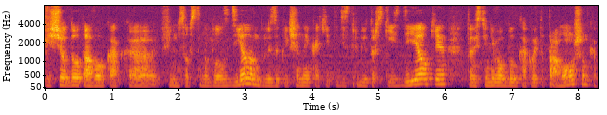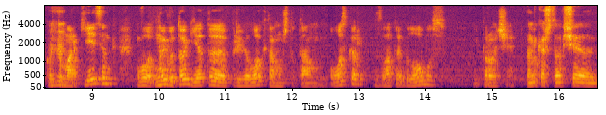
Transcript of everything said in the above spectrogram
еще до того, как э, фильм, собственно, был сделан, были заключены какие-то дистрибьюторские сделки, то есть у него был какой-то промоушен, какой-то Мгм. маркетинг, вот. Ну и в итоге это привело к тому, что там Оскар, Золотой глобус и прочее. Но мне кажется, вообще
